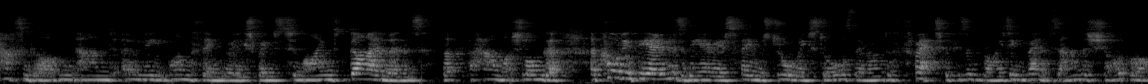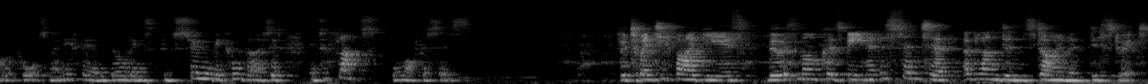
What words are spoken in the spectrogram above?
Hatton Garden, and only one thing really springs to mind diamonds. But for how much longer? According to the owners of the area's famous jewellery stores, they're under threat because of rising rents. And as Charlotte Grant reports, many fear the buildings could soon be converted into flats or offices. For 25 years, Lewis Malka has been at the centre of London's Diamond District.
